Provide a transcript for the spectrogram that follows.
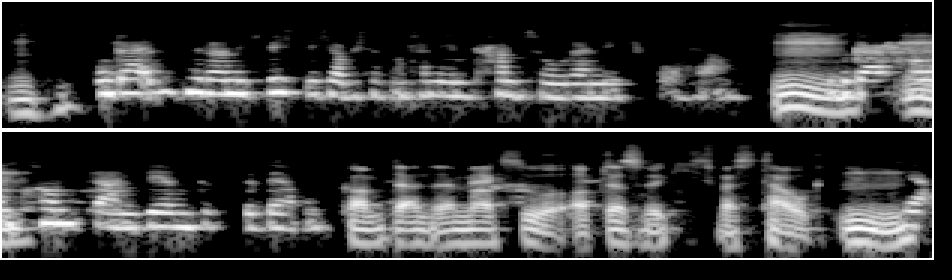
Mhm. Und da ist es mir dann nicht wichtig, ob ich das Unternehmen kannte oder nicht vorher. Mhm. Die Begeisterung mhm. kommt dann während des Bewerbungsprozesses. Kommt dann, dann merkst du, ob das wirklich was taugt. Mhm. Ja.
